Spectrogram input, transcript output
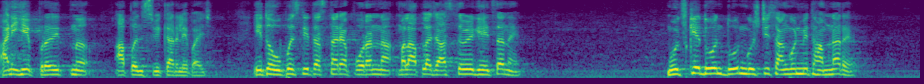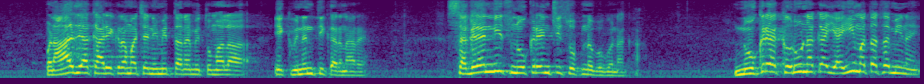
आणि हे प्रयत्न आपण स्वीकारले पाहिजे. इथं उपस्थित असणाऱ्या पोरांना मला आपला जास्त वेळ घ्यायचा नाही. मोजके दोन दोन गोष्टी सांगून मी थांबणार आहे. पण आज या कार्यक्रमाच्या निमित्तानं मी तुम्हाला एक विनंती करणार आहे. सगळ्यांनीच नोकऱ्यांची स्वप्न बघू नका. नोकऱ्या करू नका याही मताचं मी नाही.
